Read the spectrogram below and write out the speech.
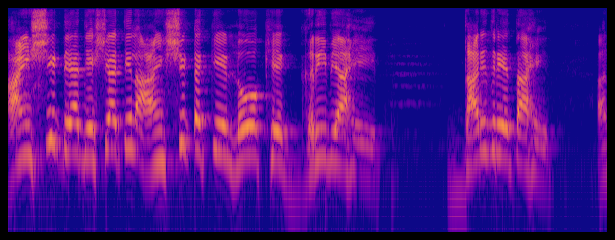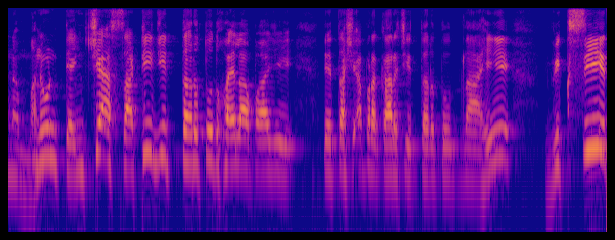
ऐंशी त्या देशातील ऐंशी टक्के लोक हे गरीबी आहेत दारिद्र्यत आहेत. आणि म्हणून त्यांच्यासाठी जी तरतूद व्हायला पाहिजे ते तशा प्रकारची तरतूद नाही. विकसित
